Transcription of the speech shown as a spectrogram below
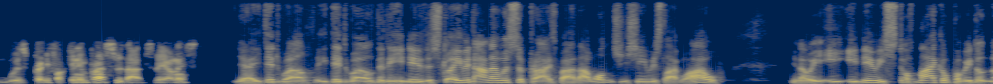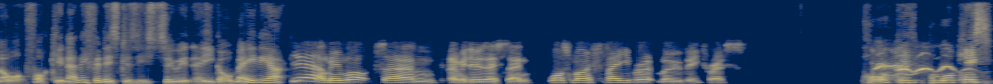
was pretty fucking impressed with that, to be honest. Yeah, he did well. He did well, did he? He knew the score. Even Anna was surprised by that, wasn't she? She was like, wow. You know, he, he knew his stuff. Michael probably doesn't know what fucking anything is because he's too an egomaniac. Yeah, I mean, what? Um, let me do this then. What's my favourite movie, Chris? Porkies. Porkies.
